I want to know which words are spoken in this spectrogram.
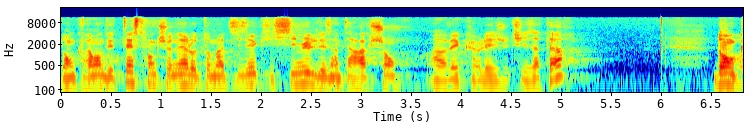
donc vraiment des tests fonctionnels automatisés qui simulent des interactions avec les utilisateurs. Donc,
